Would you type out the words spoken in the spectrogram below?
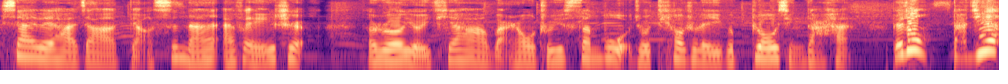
下一位哈叫屌丝男 F H，他说有一天啊晚上我出去散步，就跳出来一个彪形大汉，别动，打劫。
